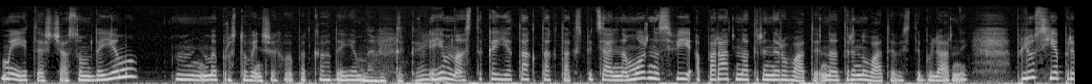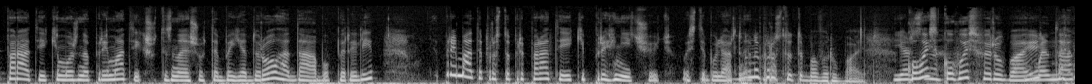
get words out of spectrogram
Ми її теж часом даємо. Ми просто в інших випадках даємо. Навіть таке? Гімнастика є так, так, так, спеціальна. Можна свій апарат натренувати, натренувати вестибулярний. Плюс є препарати, які можна приймати, якщо ти знаєш, що в тебе є дорога да, або переліт. Приймати просто препарати, які пригнічують вестибулярний Вони апарат. просто тебе вирубають. Я когось когось вирубають. Мене так,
